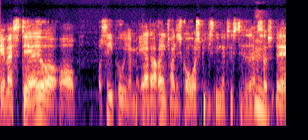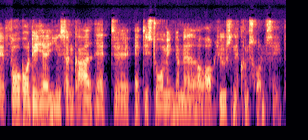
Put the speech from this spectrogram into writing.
Jamen altså, det er jo at at se på, jamen, er der rent faktisk overspisninger til stede? Mm. Altså, øh, foregår det her i en sådan grad, at, øh, at det er store mængder mad og oplevelsen af kontroltab?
